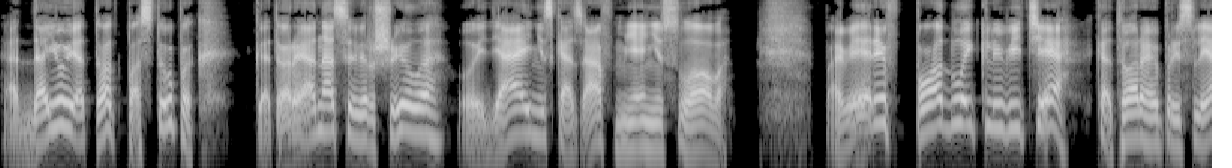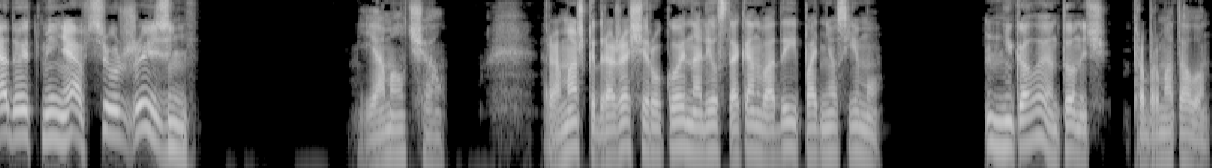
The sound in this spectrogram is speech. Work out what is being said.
«Отдаю я тот поступок, который она совершила, уйдя и не сказав мне ни слова, поверив подлой клевете, которая преследует меня всю жизнь». Я молчал. Ромашка дрожащей рукой налил стакан воды и поднес ему. «Николай Антонович», — пробормотал он,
